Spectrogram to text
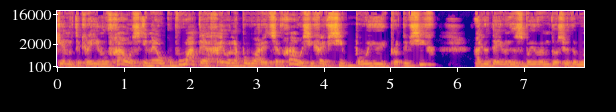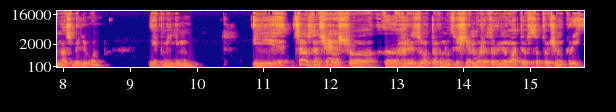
кинути країну в хаос і не окупувати, а хай вона повариться в хаосі, хай всі повоюють проти всіх, а людей з бойовим досвідом у нас мільйон, як мінімум. І це означає, що е, гризота внутрішня може зруйнувати остаточну країну.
